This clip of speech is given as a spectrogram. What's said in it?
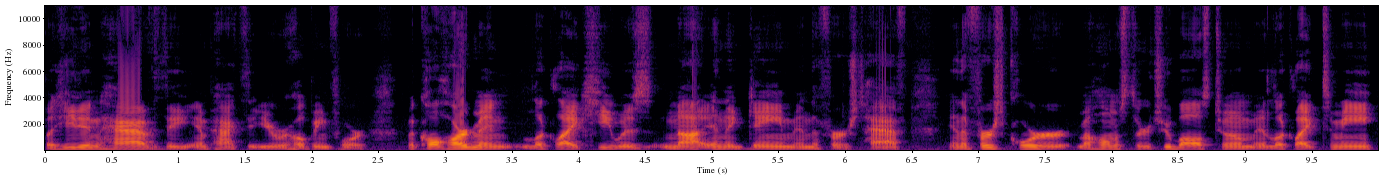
but he didn't have the impact that you were hoping for. Mecole Hardman looked like he was not in the game in the first half. In the first quarter, Mahomes threw two balls to him. It looked like to me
